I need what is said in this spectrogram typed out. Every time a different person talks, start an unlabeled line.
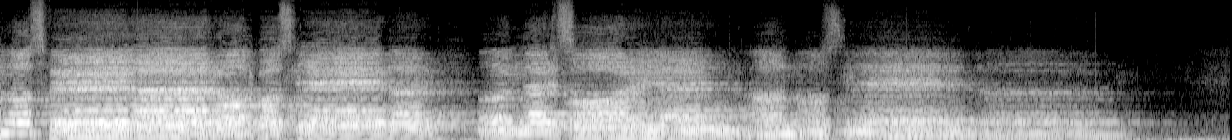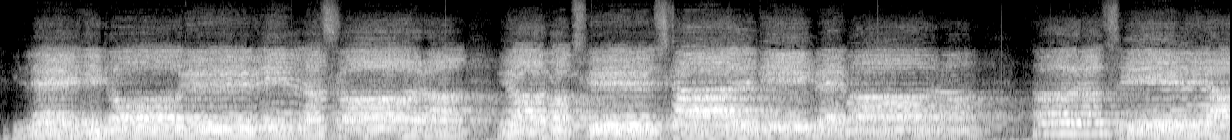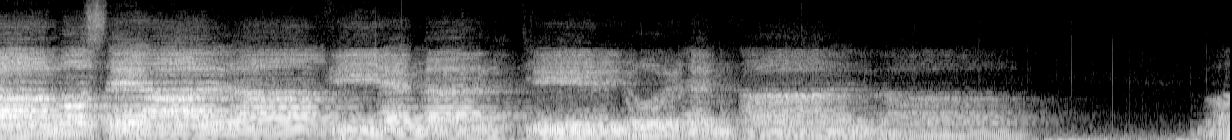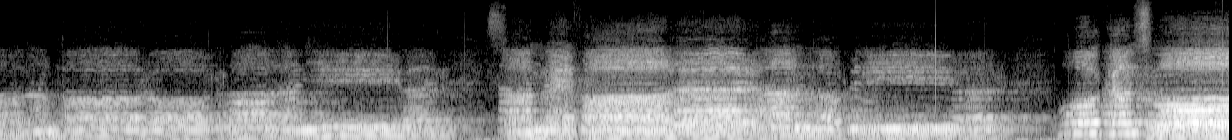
han oss föder och oss gläder under sorgen han oss gläder. Gläd dig då, du lilla skara, Jakobs Gud ganz morgen.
